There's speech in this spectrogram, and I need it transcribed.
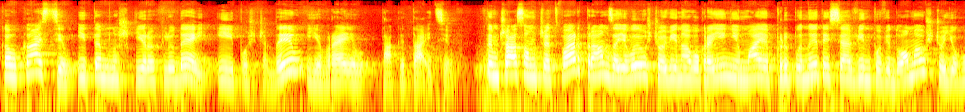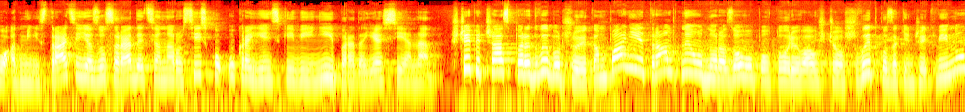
кавказців і темношкірих людей, і пощадив євреїв та китайців. Тим часом в четвер Трамп заявив, що війна в Україні має припинитися. Він повідомив, що його адміністрація зосередиться на російсько-українській війні. Передає CNN. Ще під час передвиборчої кампанії Трамп неодноразово повторював, що швидко закінчить війну,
